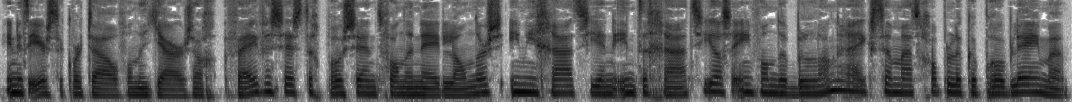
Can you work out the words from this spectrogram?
In het eerste kwartaal van het jaar zag 65% van de Nederlanders immigratie en integratie als een van de belangrijkste maatschappelijke problemen.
